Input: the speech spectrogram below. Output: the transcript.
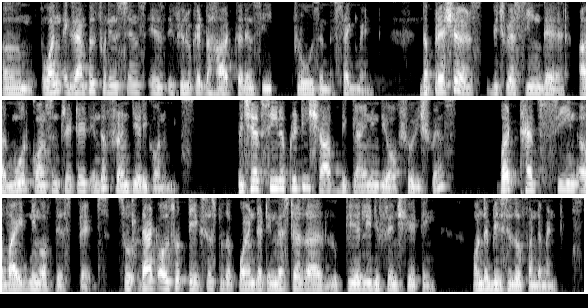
Um, one example, for instance, is if you look at the hard currency flows in the segment, the pressures which we are seeing there are more concentrated in the frontier economies, which have seen a pretty sharp decline in the offshore issuance but have seen a widening of their spreads. So that also takes us to the point that investors are clearly differentiating on the basis of fundamentals.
